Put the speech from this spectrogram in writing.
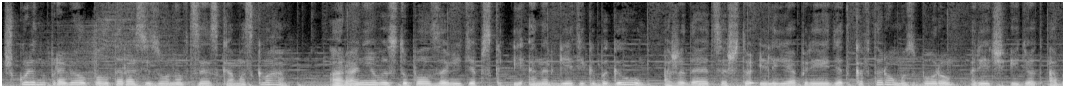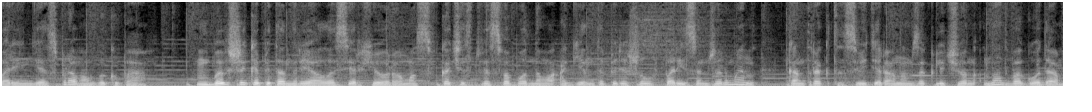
Шкурин провел полтора сезона в ЦСКА Москва а ранее выступал за Витебск и энергетик БГУ. Ожидается, что Илья приедет ко второму сбору. Речь идет об аренде с правом выкупа. Бывший капитан Реала Серхио Рамос в качестве свободного агента перешел в Пари Сен-Жермен. Контракт с ветераном заключен на два года.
